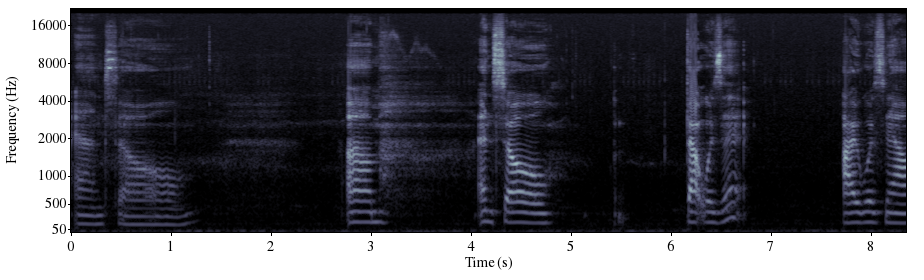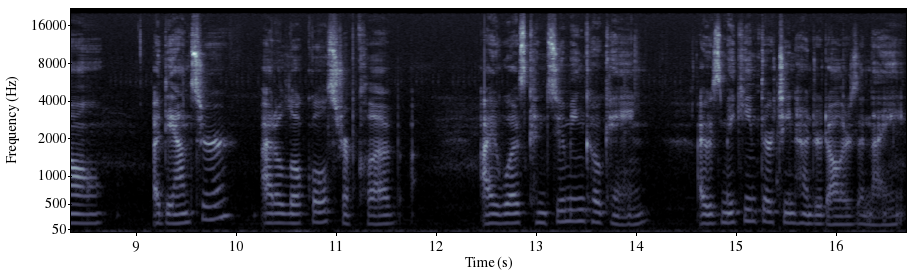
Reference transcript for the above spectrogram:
And so, um, and so that was it. I was now a dancer at a local strip club. I was consuming cocaine. I was making $1,300 a night.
